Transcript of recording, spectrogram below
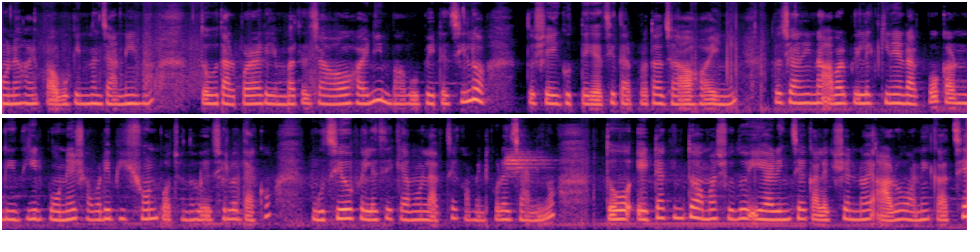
মনে হয় পাবো কি না জানি না। তো তারপর আর এমবাতে যাওয়াও হয়নি। বাবু পেটে ছিল, তো সেই ঘুরতে গেছি। তারপর তো যাওয়া হয়নি। তো জানি না আবার পেলে কিনে রাখব। কারণ দিদির বোনের সবারই ভীষণ পছন্দ হয়েছিল। দেখো, গুছিয়েও ফেলেছি। কেমন লাগছে কমেন্ট করে জানিও। তো এটা কিন্তু আমার শুধু ইয়াররিংসের কালেকশন নয় আরও অনেক আছে।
